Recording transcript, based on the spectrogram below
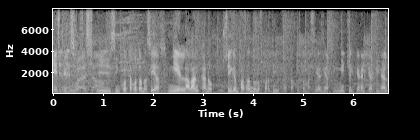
este 1 a 0. Y sin JJ Macías, ni en la banca, ¿no? Siguen pasando los partidos. JJ Macías ya sin Mitchell, que era el que al final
